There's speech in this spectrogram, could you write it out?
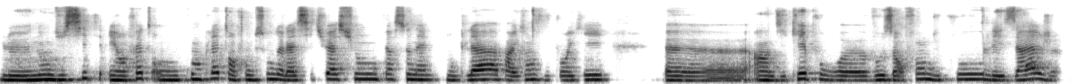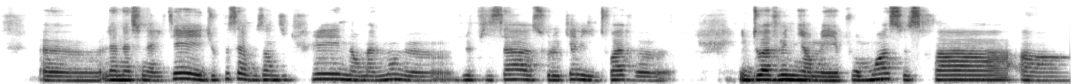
le nom du site. Et en fait, on complète en fonction de la situation personnelle. Donc là, par exemple, vous pourriez indiquer pour vos enfants, du coup, les âges, euh, la nationalité et du coup ça vous indiquerait normalement le, visa sous lequel ils doivent, euh, ils doivent venir. Mais pour moi, ce sera un,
